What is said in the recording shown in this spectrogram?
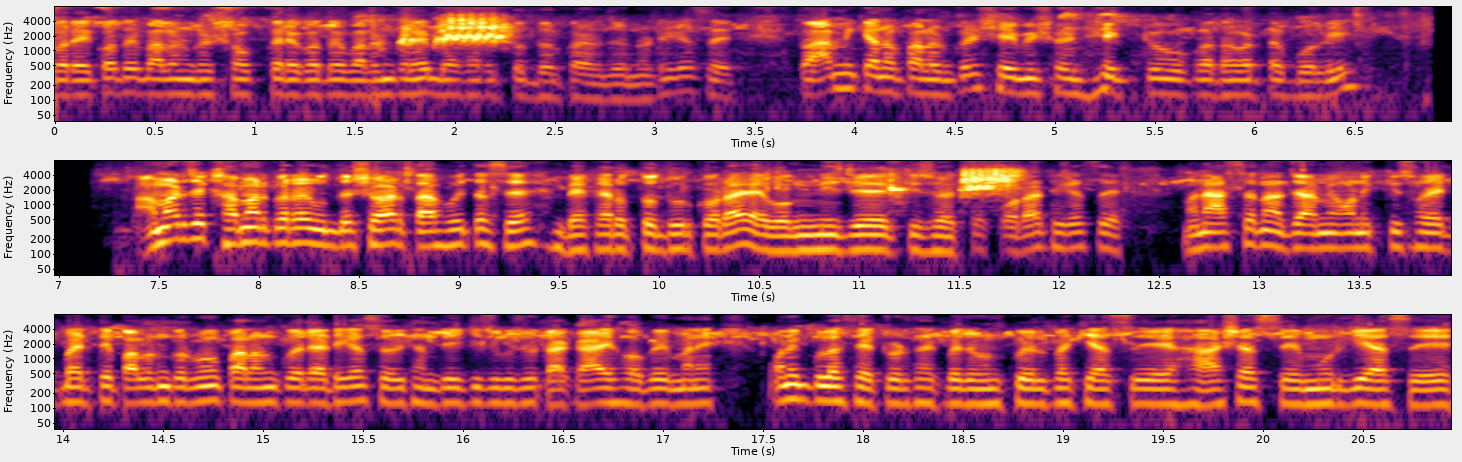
করে, কতই পালন করে, শখ করে কতই পালন করে, বেকারত্ব দূর করার জন্য, ঠিক আছে? তো আমি কেন পালন করি, সেই বিষয় নিয়ে একটু কথাবার্তা বলি। আমার যে খামার করার উদ্দেশ্য আর তা হইতেছে বেকারত্ব দূর করা এবং নিজে কিছু একটা করা, ঠিক আছে? মানে আছে না যে আমি অনেক কিছু এক বাড়িতে পালন করব, পালন করে ঠিক আছে? ওইখান থেকে কিছু কিছু টাকা আয় হবে মানে অনেকগুলো সেক্টর থাকবে, যেমন কোয়েল পাখি আছে, হাঁস আছে, মুরগি আছে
